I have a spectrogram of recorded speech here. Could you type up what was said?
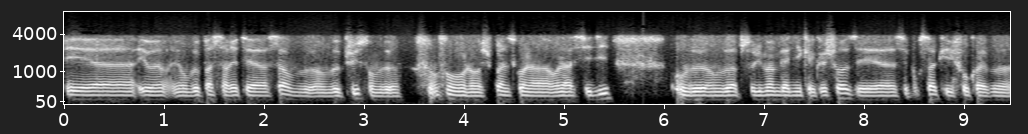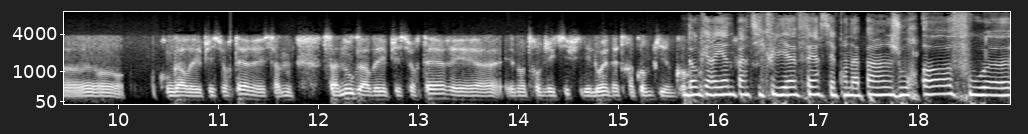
Et, euh, et, on veut pas s'arrêter à ça, on veut, on veut plus, on veut, je pense qu'on l'a, l'a assez dit on veut, on veut absolument gagner quelque chose et euh, c'est pour ça qu'il faut quand même euh, qu'on garde les pieds sur terre et ça, nous- ça nous garde les pieds sur terre et, euh, et notre objectif il est loin d'être accompli encore. Donc il n'y a rien de particulier à faire, c'est-à-dire qu'on n'a pas un jour off ou, euh,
